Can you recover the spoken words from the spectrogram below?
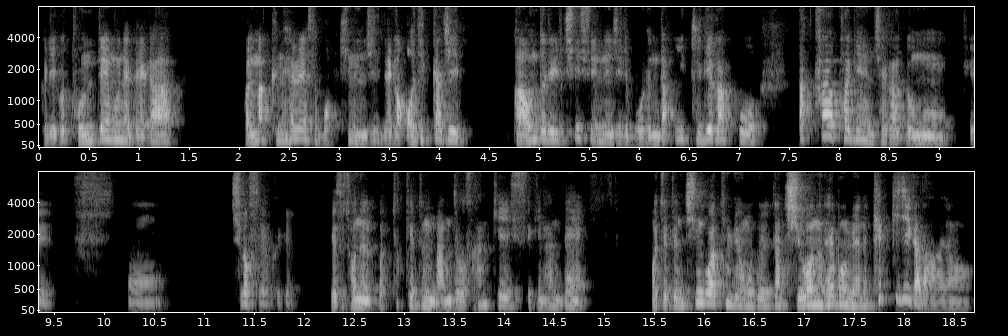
그리고 돈 때문에 내가 얼마큼 해외에서 먹히는지 내가 어디까지 바운더리를 칠 수 있는지를 모른다? 이 두 개 갖고 딱 타협하기엔 제가 너무 이렇게 어, 싫었어요, 그게. 그래서 저는 어떻게든 만들어서 한 케이스긴 한데 어쨌든 친구 같은 경우도 일단 지원을 해보면 패키지가 나와요.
